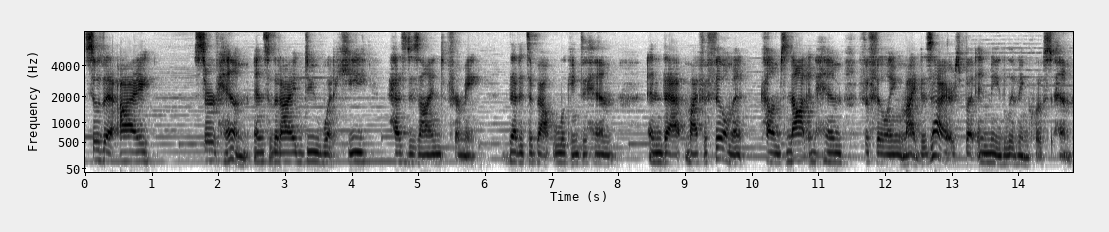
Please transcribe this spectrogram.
so that I serve him and so that I do what he has designed for me, that it's about looking to him and that my fulfillment comes not in him fulfilling my desires, but in me living close to him.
